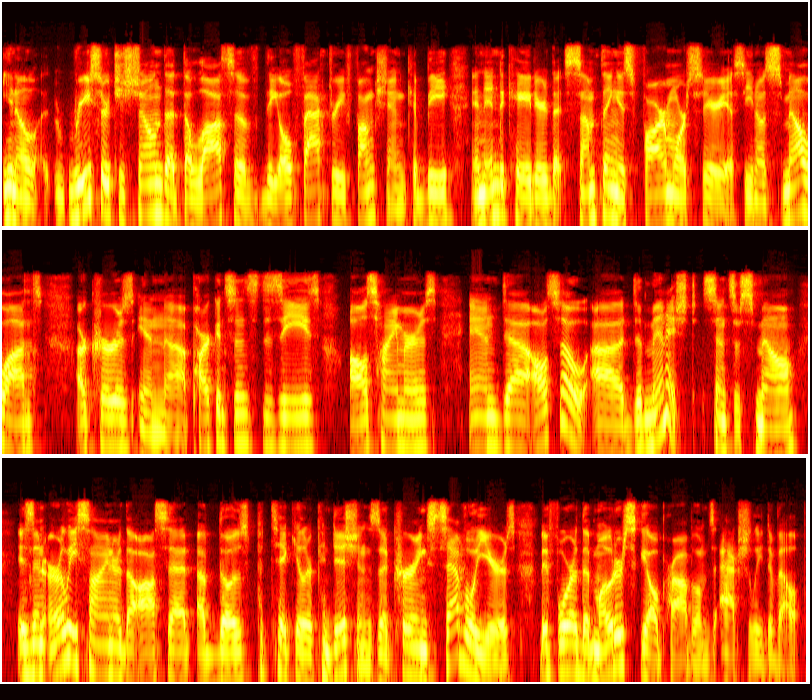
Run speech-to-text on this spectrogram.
you know, research has shown that the loss of the olfactory function could be an indicator that something is far more serious. You know, smell loss occurs in uh, Parkinson's disease, Alzheimer's, and uh, also uh, diminished sense of smell is an early sign or the onset of those particular conditions, occurring several years before the motor skill problems actually develop.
